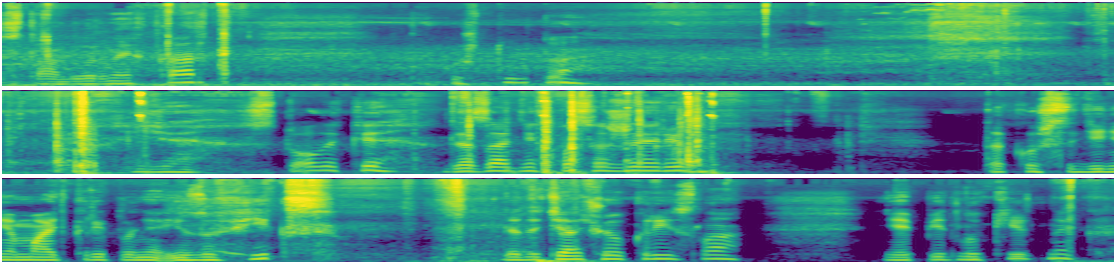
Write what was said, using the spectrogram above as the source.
Стан дверних карт. Також тут. Є столики для задніх пасажирів. Також сидіння мають кріплення Isofix для дитячого крісла. Є підлокітник.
